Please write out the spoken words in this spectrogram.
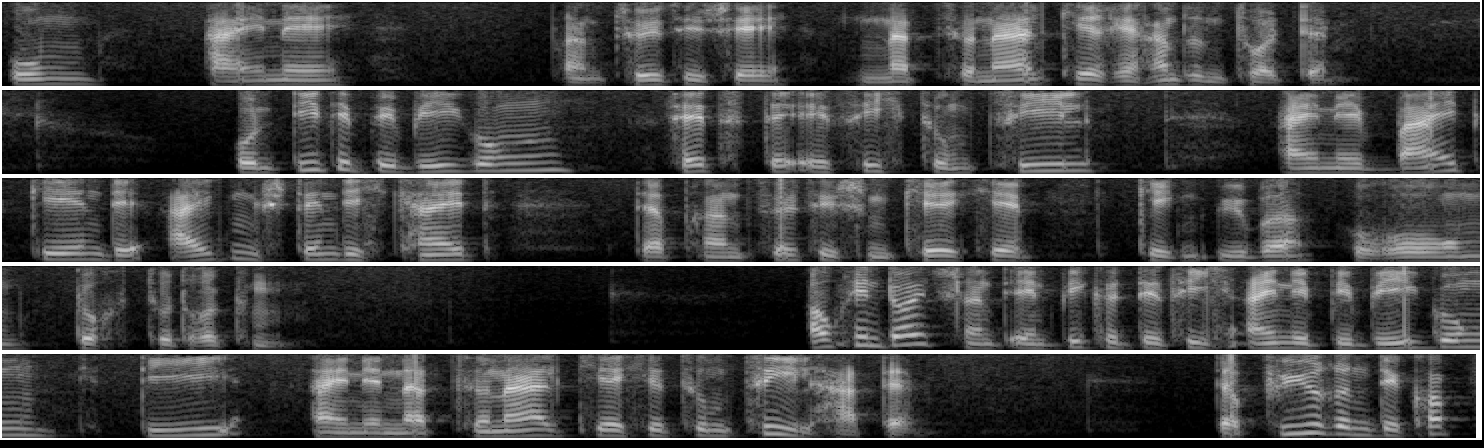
um eine französische Nationalkirche handeln sollte. Und diese Bewegung setzte es sich zum Ziel, eine weitgehende Eigenständigkeit der französischen Kirche gegenüber Rom durchzudrücken. Auch in Deutschland entwickelte sich eine Bewegung, die eine Nationalkirche zum Ziel hatte. Der führende Kopf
